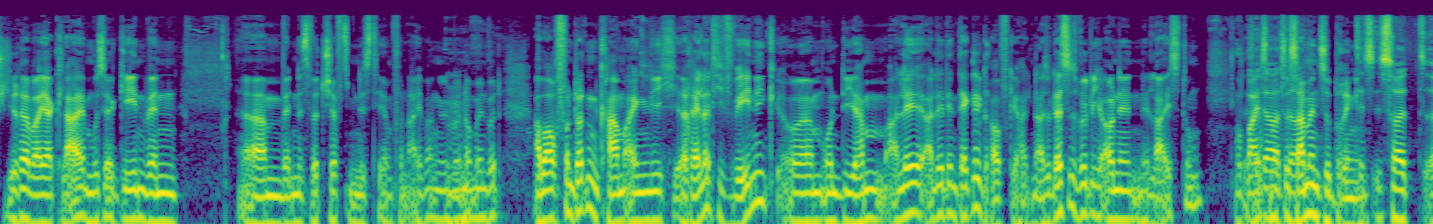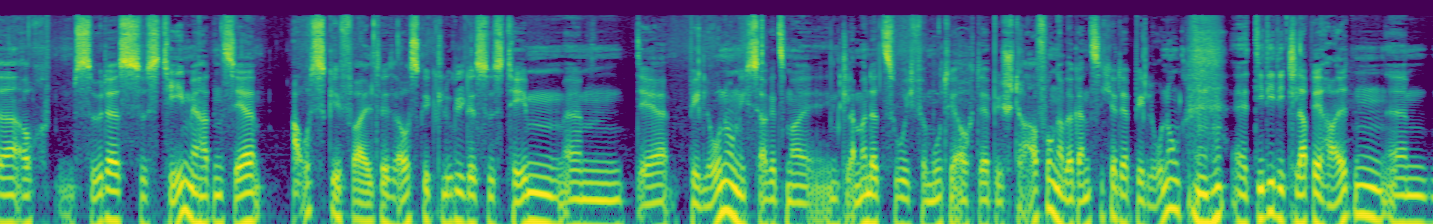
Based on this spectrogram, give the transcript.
Schierer war ja klar, er muss ja gehen, wenn ähm, wenn das Wirtschaftsministerium von Aiwanger Mhm. übernommen wird. Aber auch von dort kam eigentlich äh, relativ wenig ähm, und die haben alle, alle den Deckel drauf gehalten. Also das ist wirklich auch eine, eine Leistung, Wobei das da- erstmal da- zusammenzubringen. Das ist halt äh, auch Söders System. Er hat ein sehr ausgefeiltes, ausgeklügeltes System ähm, der Belohnung. Ich sage jetzt mal in Klammern dazu, ich vermute auch der Bestrafung, aber ganz sicher der Belohnung. Äh, die, die die Klappe halten, ähm,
